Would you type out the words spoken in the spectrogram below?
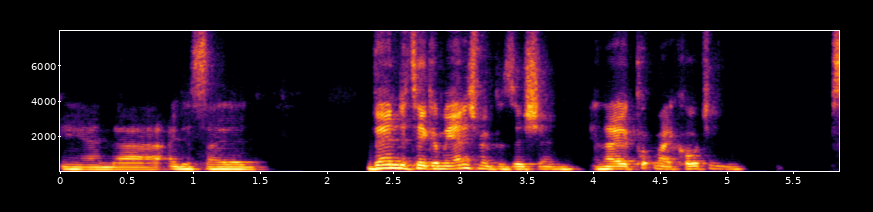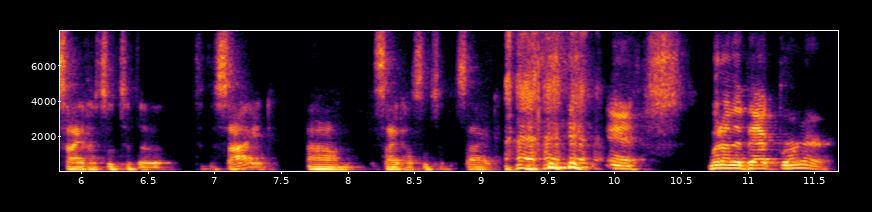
And uh, I decided then to take a management position. And I put my coaching side hustle to the to the side, um, side hustle to the side, and went on the back burner.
